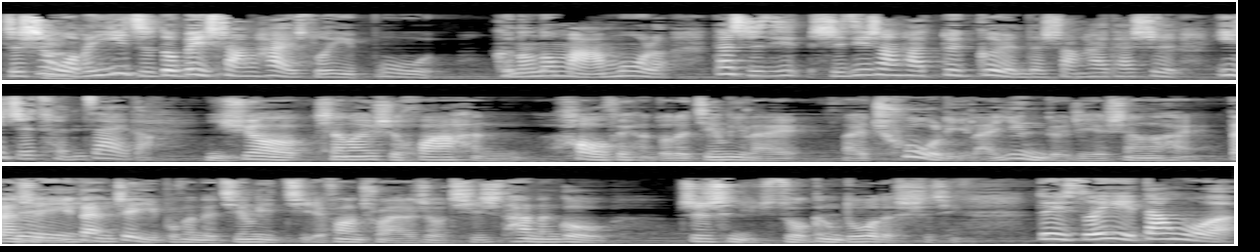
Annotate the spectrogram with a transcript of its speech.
只是我们一直都被伤害，所以不可能都麻木了。但实际实际上，他对个人的伤害，它是一直存在的。你需要相当于是花很耗费很多的精力来来处理、来应对这些伤害，但是一旦这一部分的精力解放出来了之后，其实它能够支持你去做更多的事情。对，所以当我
